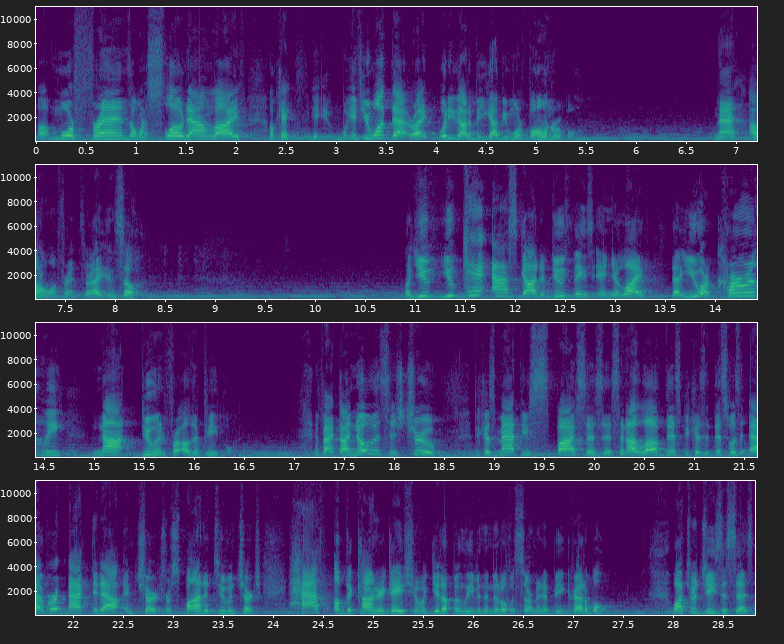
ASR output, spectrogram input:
uh, more friends. I want to slow down life. Okay, if you want that, right, what do you got to be? You got to be more vulnerable nah, I don't want friends, right? And so, like you, you can't ask God to do things in your life that you are currently not doing for other people. In fact, I know this is true because Matthew 5 says this, and I love this because if this was ever acted out in church, responded to in church, half of the congregation would get up and leave in the middle of a sermon. It'd be incredible. Watch what Jesus says.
